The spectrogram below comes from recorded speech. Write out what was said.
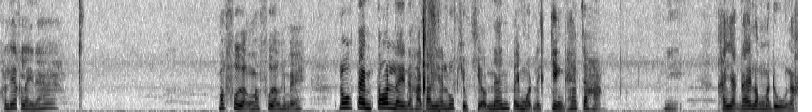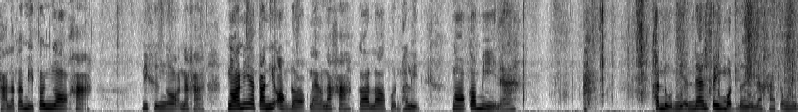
เขาเรียกอะไรนะมะเฟืองมะเฟืองเห็นไหมลูกเต็มต้นเลยนะคะ ตอนนี้ลูกเขียวๆแน่นไปหมดเลยกิ่งแทบจะหักนี่ใครอยากได้ลองมาดูนะคะ แล้วก็มีต้นเงาะค่ะ นี่คือเงาะนะคะเงาะเนี่ยตอนนี้ออกดอกแล้วนะคะ ก็รอผลผลิตเงาะก็มีนะอะขนุนเนี่ยแน่นไปหมดเลยนะคะ ตรงนี้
